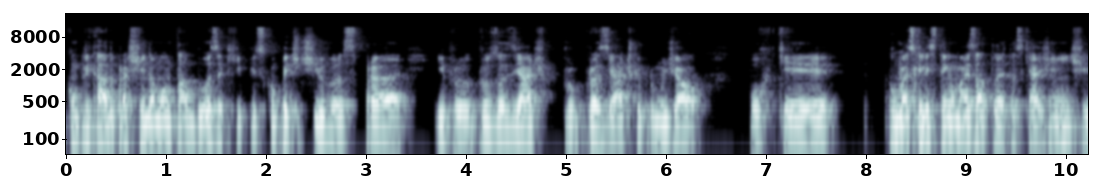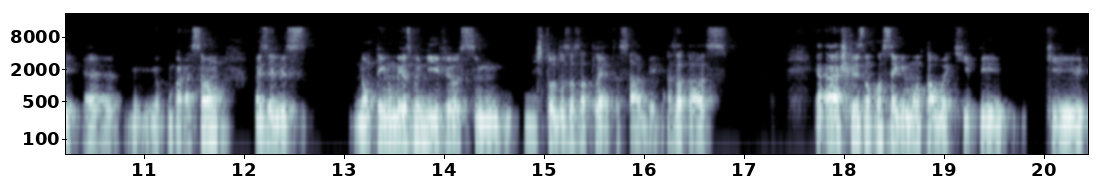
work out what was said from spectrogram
complicado para a China montar duas equipes competitivas para ir pro, pros asiático, pro, Asiático e pro Mundial. Porque por mais que eles tenham mais atletas que a gente, é, em comparação, mas eles não têm o mesmo nível, assim, de todas as atletas, sabe? As, as- acho que eles não conseguem montar uma equipe que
